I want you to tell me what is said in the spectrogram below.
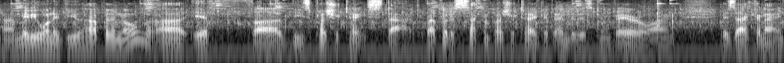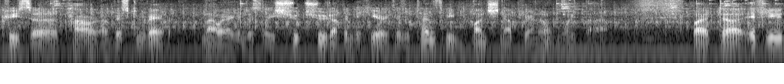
uh, maybe one of you happen to know uh, if uh, these pressure tanks stack. If I put a second pressure tank at the end of this conveyor line, is that going to increase the power of this conveyor? And that way I can just like, shoot shoot up into here because it tends to be bunching up here and I don't like that. But uh, if you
